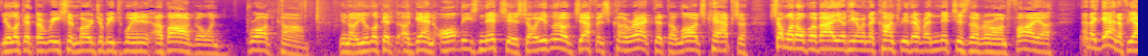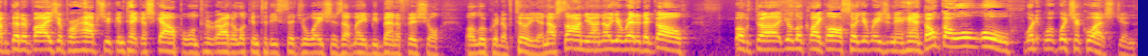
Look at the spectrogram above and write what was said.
You look at the recent merger between Avago and Broadcom. You know, you look at, again, all these niches. So even though Jeff is correct that the large caps are somewhat overvalued here in the country, there are niches that are on fire. And again, if you have a good advisor, perhaps you can take a scalpel and try to look into these situations that may be beneficial or lucrative to you. Now, Sonia, I know you're ready to go. But uh, you look like also you're raising your hand. Don't go, ooh, ooh. What, what, what's your question?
